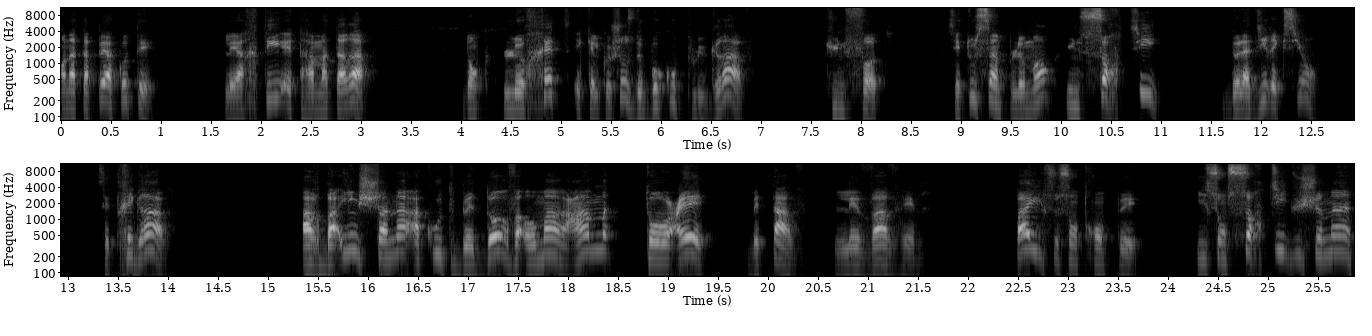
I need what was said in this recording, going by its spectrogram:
on a tapé à côté les et hamatara. Donc le chet est quelque chose de beaucoup plus grave qu'une faute. C'est tout simplement une sortie de la direction. C'est très grave. Arbaim shana akut bedor va omar am betav levavhem. Pas ils se sont trompés, ils sont sortis du chemin,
